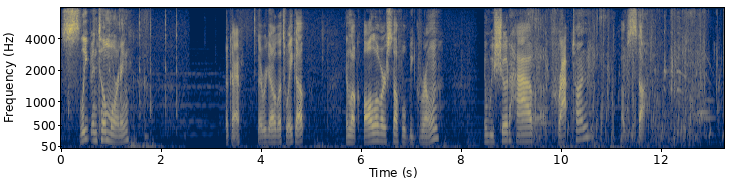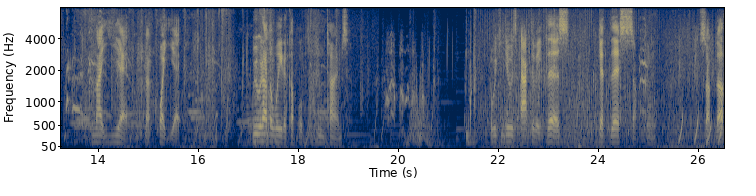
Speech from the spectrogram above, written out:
Sleep until morning. Okay, there we go. Let's wake up. And look, all of our stuff will be grown. And we should have a crap ton of stuff. Not yet. Not quite yet. We would have to wait a couple times. What we can do is activate this. Get this sucking sucked up.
